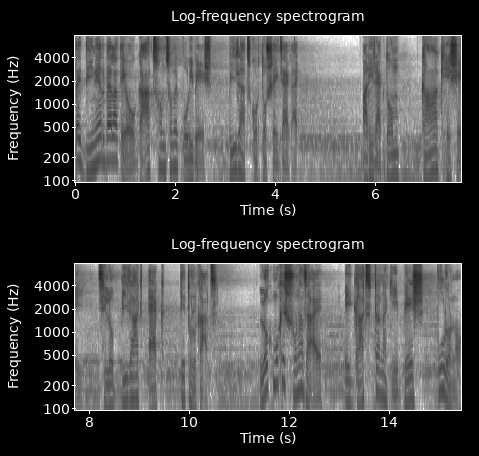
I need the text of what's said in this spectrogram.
তাই দিনের বেলাতেও গাছ ছমছমে পরিবেশ বিরাজ করত সেই জায়গায়। বাড়ির একদম গা ঘেঁষেই ছিল বিরাট এক তেঁতুল গাছ। লোকমুখে শোনা যায়, এই গাছটা নাকি বেশ পুরনো।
